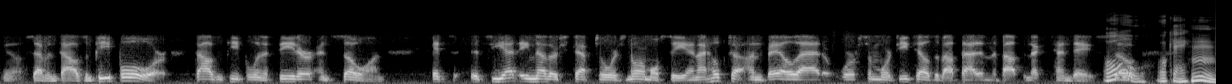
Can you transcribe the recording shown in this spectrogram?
you know, 7,000 people or 1,000 people in a theater and so on. It's it's yet another step towards normalcy, and I hope to unveil that or some more details about that in about the next 10 days. Oh, so, okay. Hmm.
